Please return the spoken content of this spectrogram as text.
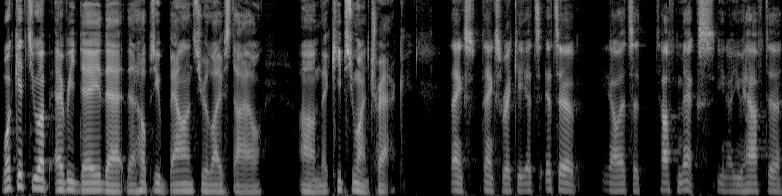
what gets you up every day that that helps you balance your lifestyle? Um, that keeps you on track. Thanks, thanks, Ricky. It's it's a you know it's a tough mix. You know, you have to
